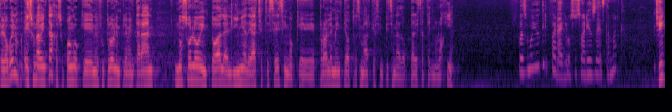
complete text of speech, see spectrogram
Pero bueno, es una ventaja. Supongo que en el futuro lo implementarán no solo en toda la línea de HTC, sino que probablemente otras marcas empiecen a adoptar esta tecnología. Pues muy útil para los usuarios de esta marca. Sí,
